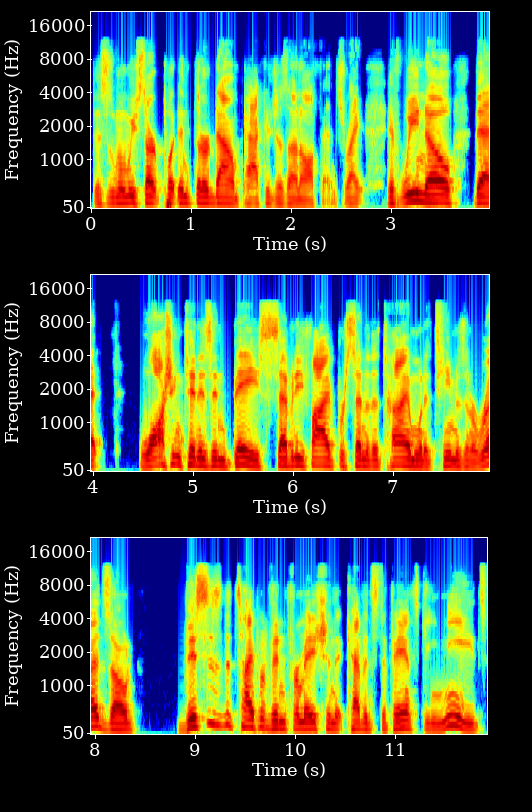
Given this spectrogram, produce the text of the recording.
This is when we start putting third down packages on offense, right? If we know that Washington is in base 75% of the time when a team is in a red zone, this is the type of information that Kevin Stefanski needs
